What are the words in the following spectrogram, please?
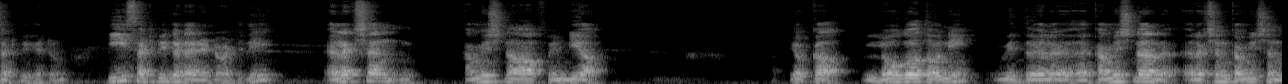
certificate. ఈ సర్టిఫికెట్ అనేటువంటిది ఎలక్షన్ కమిషన్ ఆఫ్ ఇండియా యొక్క లోగోతోని with commissioner election commission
